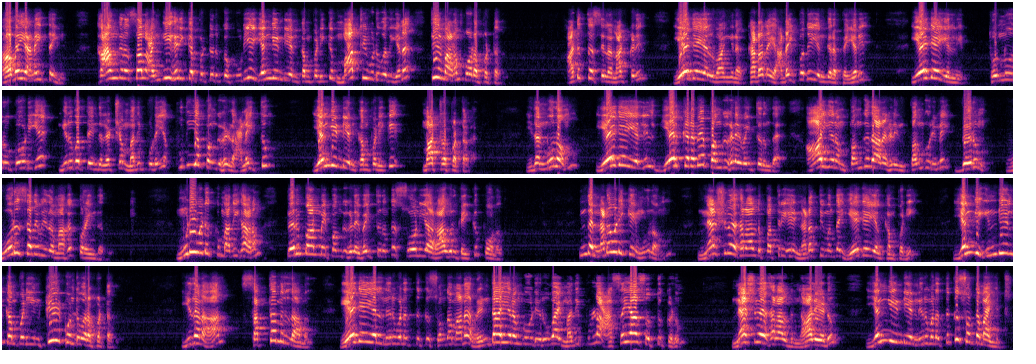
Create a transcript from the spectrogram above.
அவை அனைத்தையும் காங்கிரஸால் அங்கீகரிக்கப்பட்டிருக்கக்கூடிய யங் இந்தியன் கம்பெனிக்கு மாற்றி விடுவது என தீர்மானம் போடப்பட்டது. அடுத்த சில நாட்களில் ஏஜேஎல் வாங்கின கடனை அடைப்பது என்கிற பெயரில் ஏஜேஎல்லின் தொண்ணூறு கோடியே இருபத்தைந்து லட்சம் மதிப்புடைய புதிய பங்குகள் அனைத்தும் யங் இண்டியன் கம்பெனிக்கு மாற்றப்பட்டன. இதன் மூலம் ஏஜேஎல்லில் ஏற்கனவே பங்குகளை வைத்திருந்த ஆயிரம் பங்குதாரர்களின் பங்குரிமை வெறும் ஒரு சதவீதமாக குறைந்தது. முடிவெடுக்கும் அதிகாரம் பெரும்பான்மை பங்குகளை வைத்திருந்த சோனியா ராகுல் கைக்கு போனது. இந்த நடவடிக்கை மூலம் நேஷனல் ஹெரால்டு பத்திரிகை நடத்தி வந்த ஏஜேஎல் கம்பெனி யங் இந்தியன் கம்பெனியின் கீழ் கொண்டு வரப்பட்டது. இதனால் சத்தமில்லாமல் ஏஜேஎல் நிறுவனத்துக்கு சொந்தமான இரண்டாயிரம் கோடி ரூபாய் மதிப்புள்ள அசையா சொத்துக்களும் நேஷனல் ஹெரால்டு நாளேடும் யங் இந்தியன் நிறுவனத்துக்கு சொந்தமாயிற்று.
